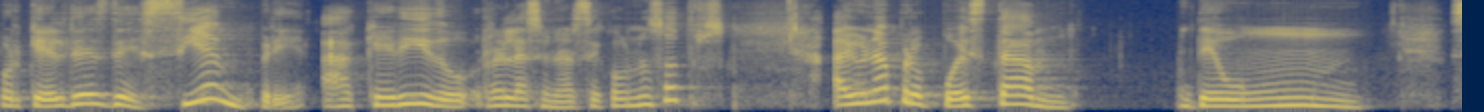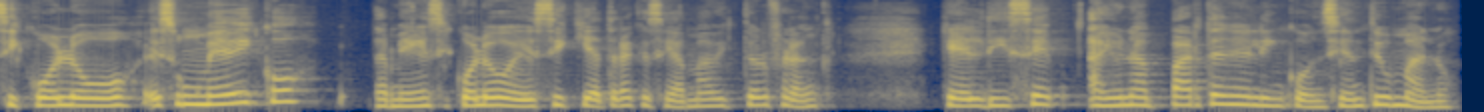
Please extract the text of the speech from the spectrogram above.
porque Él desde siempre ha querido relacionarse con nosotros. Hay una propuesta de un psicólogo, es un médico, también es psicólogo, es psiquiatra, que se llama Víctor Frank, que él dice, hay una parte en el inconsciente humano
